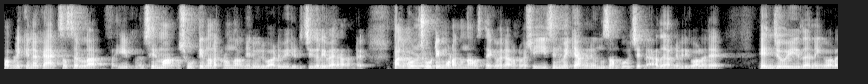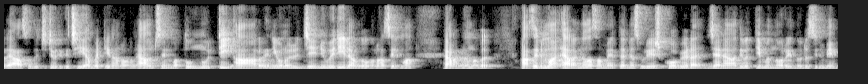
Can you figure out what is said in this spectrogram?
പബ്ലിക്കിനൊക്കെ ആക്സസ് ഉള്ള ഈ സിനിമ ഷൂട്ടിംഗ് നടക്കണമെന്ന് പറഞ്ഞാൽ ഒരുപാട് പേര് ഇടിച്ചു കയറി വരാറുണ്ട്. പലപ്പോഴും ഷൂട്ടിംഗ് മുടങ്ങുന്ന അവസ്ഥയൊക്കെ വരാറുണ്ട്. പക്ഷേ ഈ സിനിമയ്ക്ക് അങ്ങനെയൊന്നും സംഭവിച്ചില്ല. അത് കാരണം ഇവർക്ക് വളരെ എൻജോയ് ചെയ്ത് അല്ലെങ്കിൽ വളരെ ആസ്വദിച്ചിട്ട് ഇവർക്ക് ചെയ്യാൻ പറ്റിയെന്നാണ് പറഞ്ഞത്. ആ ഒരു സിനിമ തൊണ്ണൂറ്റി ആറ് എനിക്ക് തോന്നുന്നു ഒരു ജനുവരിയിലാണ് തോന്നുന്നത് ആ സിനിമ ഇറങ്ങുന്നത്. ആ സിനിമ ഇറങ്ങുന്ന സമയത്ത് തന്നെ സുരേഷ് ഗോപിയുടെ ജനാധിപത്യം എന്ന് പറയുന്ന ഒരു സിനിമയും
